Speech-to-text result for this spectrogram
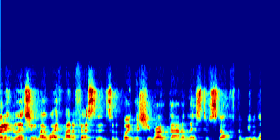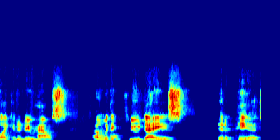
But it literally, my wife manifested it to the point that she wrote down a list of stuff that we would like in a new house. And within two days, it appeared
